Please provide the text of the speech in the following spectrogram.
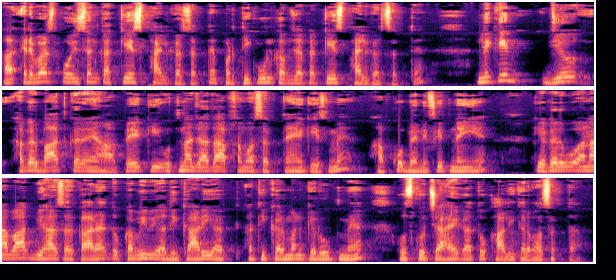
एडवर्स पोजीशन का केस फ़ाइल कर सकते हैं, प्रतिकूल कब्जा का केस फ़ाइल कर सकते हैं। लेकिन जो, अगर बात करें यहाँ पे कि उतना ज़्यादा आप समझ सकते हैं कि इसमें आपको बेनिफिट नहीं है, कि अगर वो अनाबाद बिहार सरकार है तो कभी भी अधिकारी अतिक्रमण के रूप में उसको चाहेगा तो खाली करवा सकता है।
